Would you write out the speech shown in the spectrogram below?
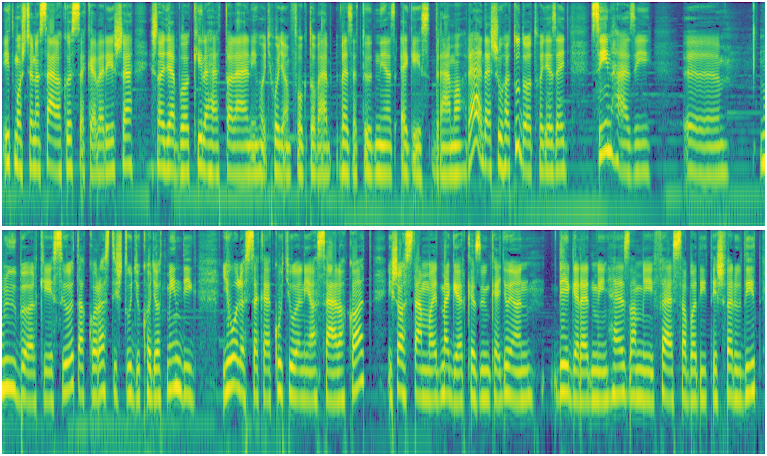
itt most jön a szálak összekeverése, és nagyjából ki lehet találni, hogy hogyan fog tovább vezetődni az egész dráma. Ráadásul, ha tudod, hogy ez egy színházi ö, műből készült, akkor azt is tudjuk, hogy ott mindig jól össze kell kutyulni a szálakat, és aztán majd megérkezünk egy olyan végeredményhez, ami felszabadít és felüdít,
